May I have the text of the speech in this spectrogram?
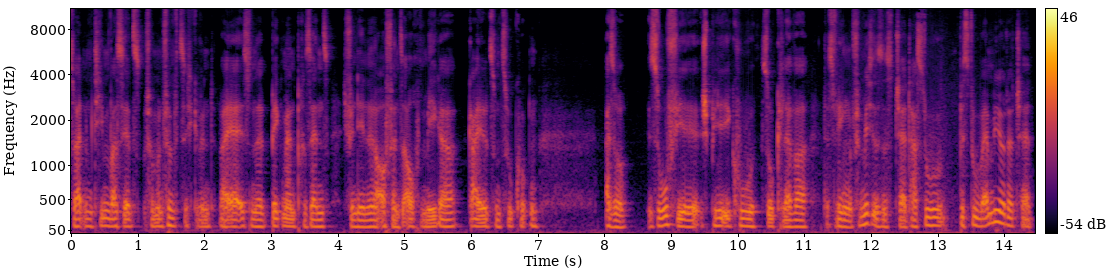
zu halt einem Team, was jetzt 55 gewinnt, weil er ist eine Big Man-Präsenz. Ich finde ihn in der Offense auch mega geil zum Zugucken. Also so viel Spiel-IQ, so clever. Deswegen, für mich ist es Chat. Hast du, bist du Wemby oder Chat?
